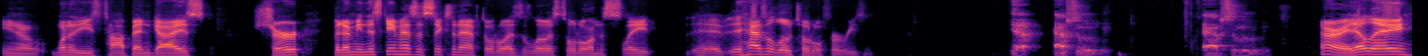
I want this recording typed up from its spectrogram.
you know one of these top end guys, sure. But I mean, this game has a six and a half total, has the lowest total on the slate. It has a low total for a reason. Yeah, absolutely. Absolutely. All right, LA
